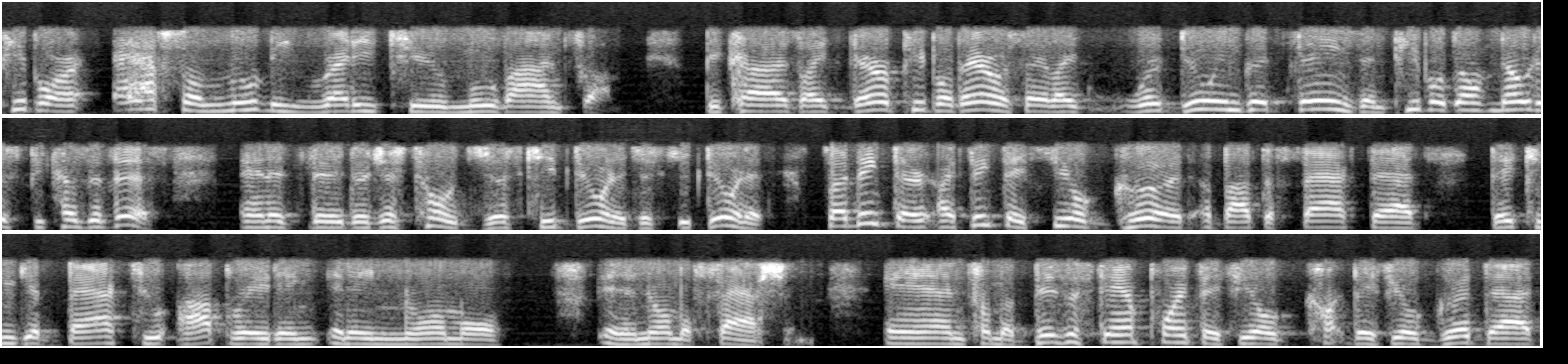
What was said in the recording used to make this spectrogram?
people are absolutely ready to move on from. Because like there are people there who say like we're doing good things and people don't notice because of this. And it's they're, they're just told just keep doing it just keep doing it. So i think they're i think they feel good about the fact that they can get back to operating in a normal in a normal fashion. And from a business standpoint they feel they feel good that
